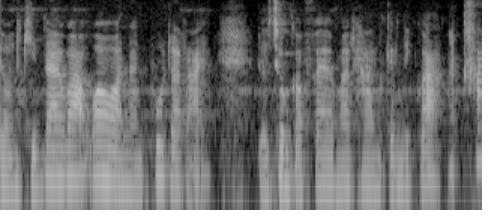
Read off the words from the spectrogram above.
ย้อนคิดได้ว่าว่าวันนั้นพูดอะไร เดี๋ยวชงกาแฟมาทานกันดีกว่านะคะ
